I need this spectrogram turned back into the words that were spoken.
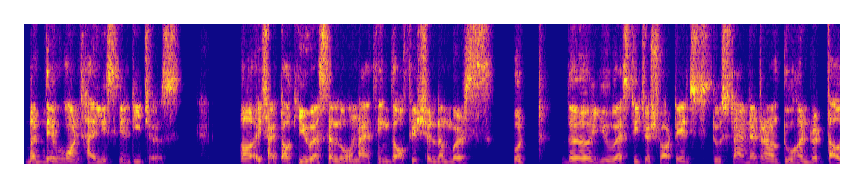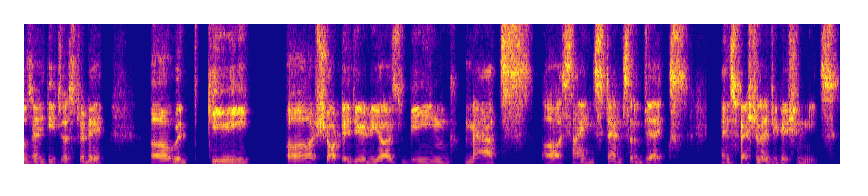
but they want highly skilled teachers. Uh, if I talk US alone, I think the official numbers put the US teacher shortage to stand at around 200,000 teachers today, uh, with key uh, shortage areas being maths, uh, science, STEM subjects, and special education needs.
